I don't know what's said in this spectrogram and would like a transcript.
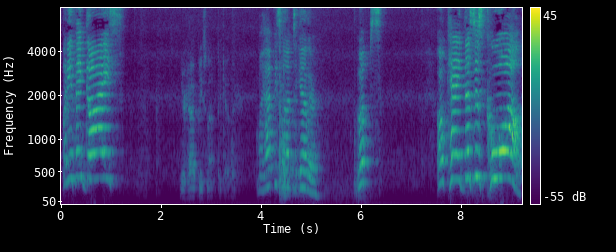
What do you think, guys? Your happy's not together. My happy's not together. Oops. Okay, this is cool.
